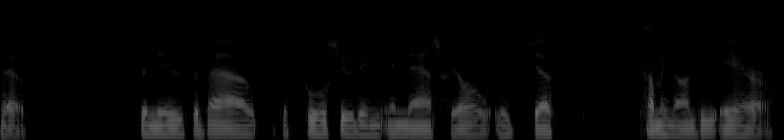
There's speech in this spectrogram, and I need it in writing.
this, the news about the school shooting in Nashville is just coming on the air.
